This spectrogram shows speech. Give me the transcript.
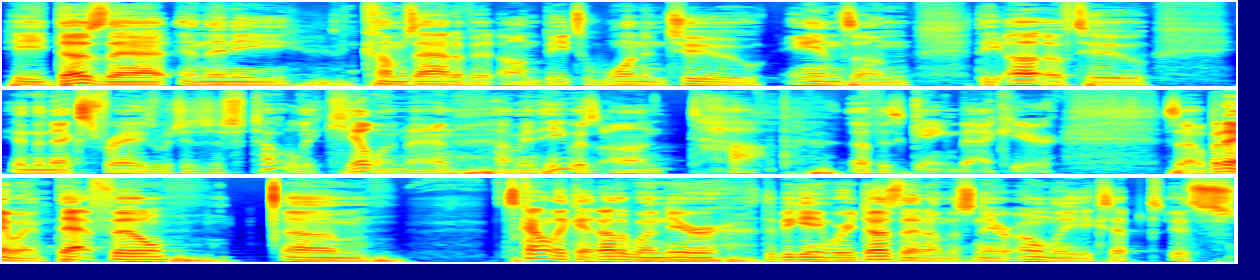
he does that and then he comes out of it on beats one and two, ends on the uh of two in the next phrase, which is just totally killing, man. I mean, he was on top of his game back here. So, but anyway, that fill, um, it's kind of like that other one near the beginning where he does that on the snare only, except it's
